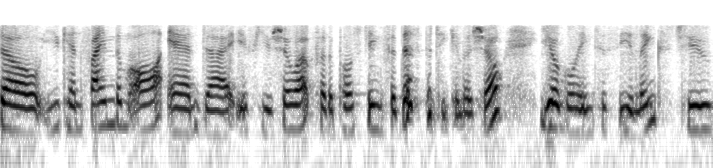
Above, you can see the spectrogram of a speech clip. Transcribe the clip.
So you can find them all, and uh, if you show up for the posting for this particular show, you're going to see links to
